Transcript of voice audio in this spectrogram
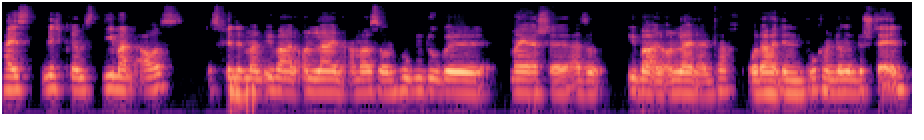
heißt Mich bremst niemand aus. Das findet man überall online, Amazon, Hugendubel, Meiersche, also überall online einfach. Oder halt in Buchhandlungen bestellen.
